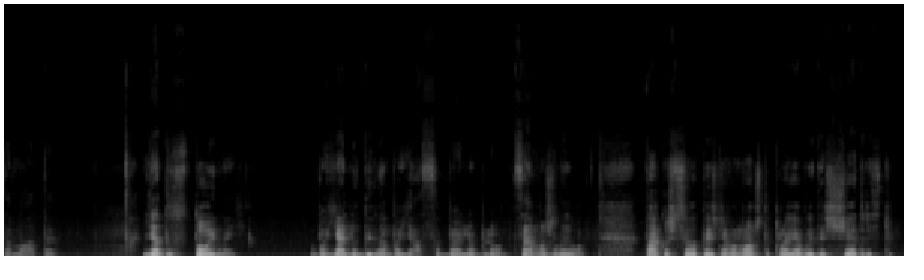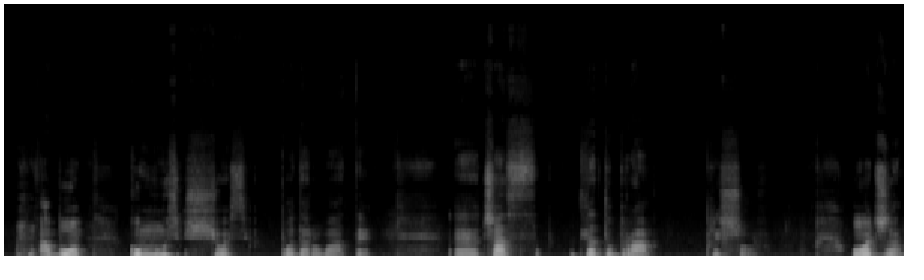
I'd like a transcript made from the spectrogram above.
це мати. Я достойний, бо я людина, бо я себе люблю. Це можливо. Також цього тижня ви можете проявити щедрість або комусь щось подарувати. Е, Час для добра прийшов. Отже,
